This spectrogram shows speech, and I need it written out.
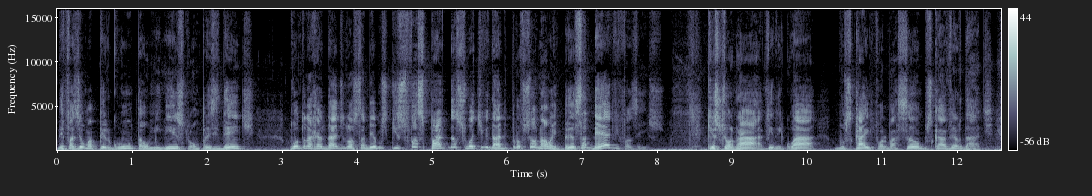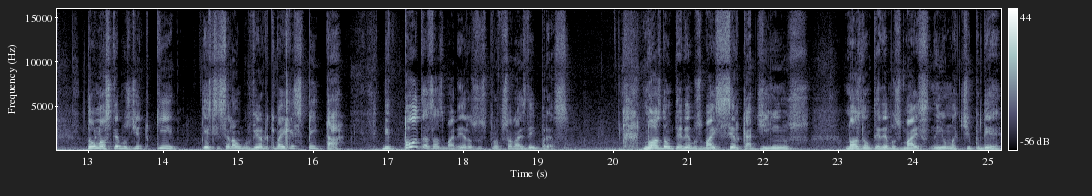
de fazer uma pergunta a um ministro, a um presidente, quando na realidade nós sabemos que isso faz parte da sua atividade profissional. A imprensa deve fazer isso. Questionar, averiguar, buscar informação, buscar a verdade. Então nós temos dito que esse será um governo que vai respeitar de todas as maneiras os profissionais da imprensa. Nós não teremos mais cercadinhos, nós não teremos mais nenhum tipo de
